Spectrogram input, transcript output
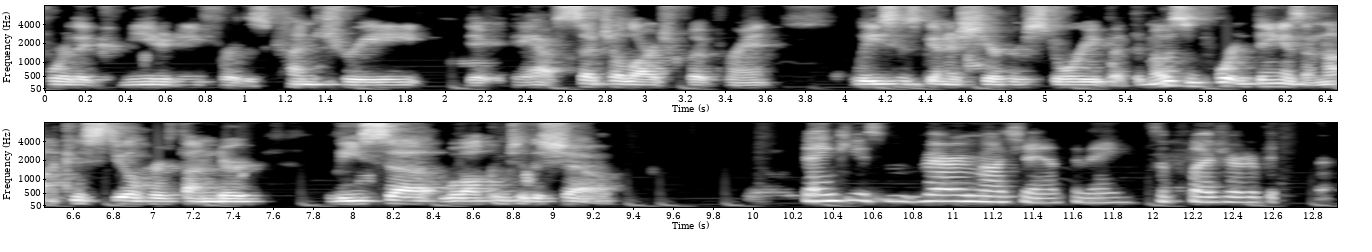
for the community, for this country. They, they have such a large footprint. Lisa's going to share her story, but the most important thing is I'm not going to steal her thunder. Lisa, welcome to the show. Thank you very much, Anthony. It's a pleasure to be here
